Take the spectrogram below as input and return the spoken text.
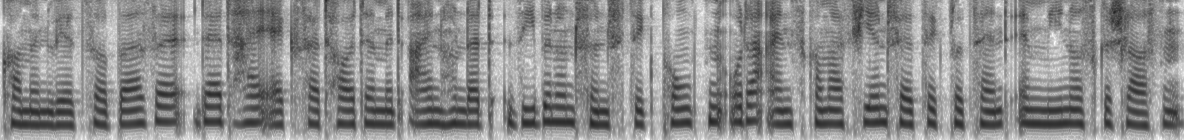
Kommen wir zur Börse. Der TAIEX hat heute mit 157 Punkten oder 1,44 Prozent im Minus geschlossen.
